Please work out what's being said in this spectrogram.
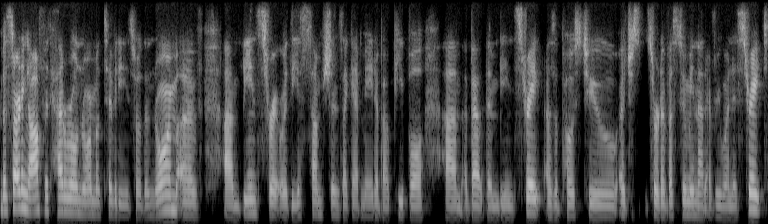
But starting off with heteronormativity, so the norm of um, being straight or the assumptions that get made about people, um, about them being straight, as opposed to uh, just sort of assuming that everyone is straight.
